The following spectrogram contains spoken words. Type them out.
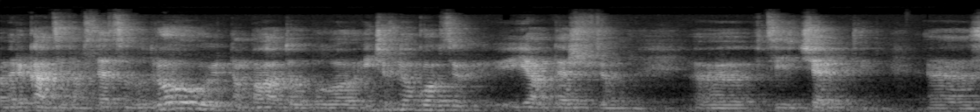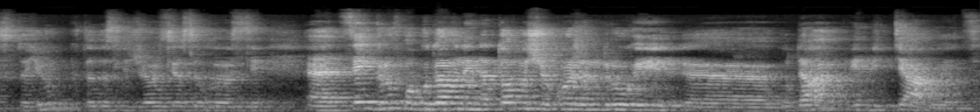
Американці там Стетсон Вудроу, там багато було інших науковців, і я теж в, цьому, е, в цій черві е, стою, хто досліджував ці особливості. Цей грув побудований на тому, що кожен другий удар він відтягується.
